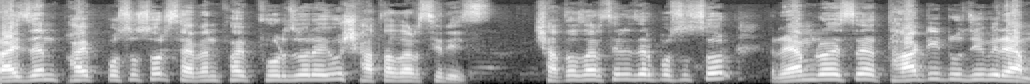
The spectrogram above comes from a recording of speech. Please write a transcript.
Ryzen five processor seven five four zero U সাত হাজার সিরিজ সাত হাজার সিরিজের প্রসেসর র্যাম রয়েছে থার্টি টু জিবি র্যাম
